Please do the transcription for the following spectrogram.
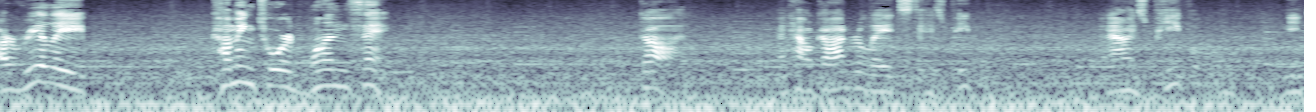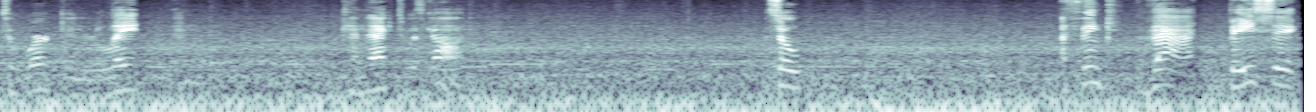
are really coming toward one thing God and how God relates to his people and how his people need to work and relate and connect with God. So I think that basic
